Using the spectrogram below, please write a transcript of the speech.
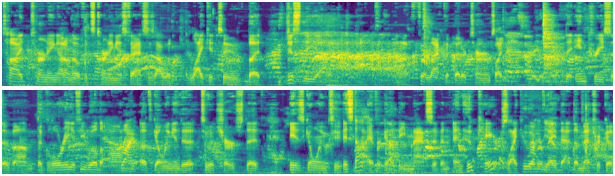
tide turning. I don't know if it's turning as fast as I would like it to, but just the, uh, for lack of better terms, like the increase of um, the glory, if you will, the honor Right. of going into to a church that is going to. It's not ever going to be massive, and, and who cares? Like whoever Yeah. made that the metric of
